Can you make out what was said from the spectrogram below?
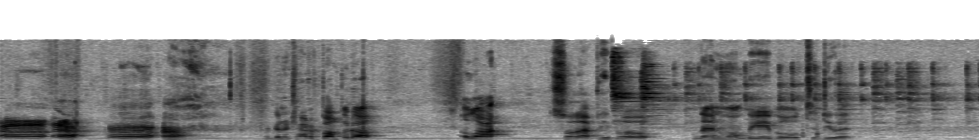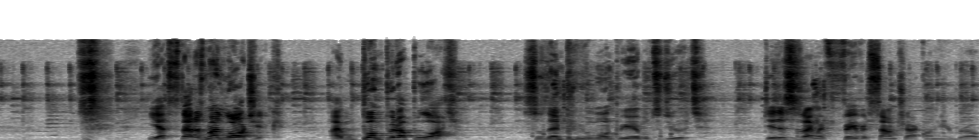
Uh, uh, uh, uh. We're gonna try to bump it up a lot so that people then won't be able to do it. yes, that is my logic. I will bump it up a lot so then people won't be able to do it. Dude, this is like my favorite soundtrack on here, bro.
